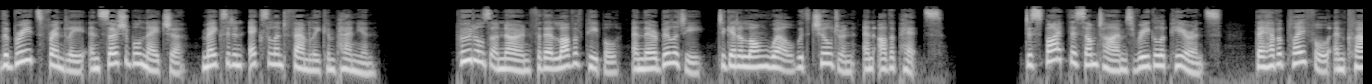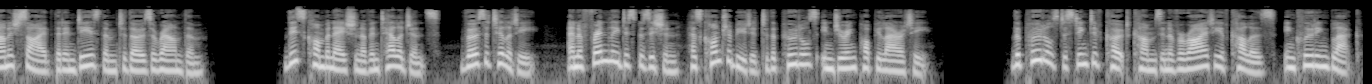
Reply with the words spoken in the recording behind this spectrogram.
The breed's friendly and sociable nature makes it an excellent family companion. Poodles are known for their love of people and their ability to get along well with children and other pets. Despite their sometimes regal appearance, they have a playful and clownish side that endears them to those around them. This combination of intelligence, versatility, and a friendly disposition has contributed to the poodle's enduring popularity. The poodle's distinctive coat comes in a variety of colors, including black,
